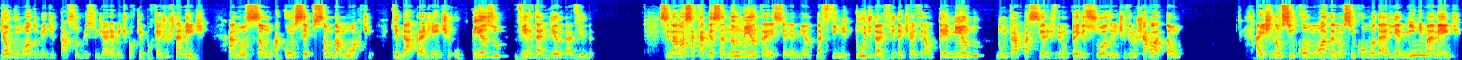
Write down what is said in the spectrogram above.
de algum modo, meditar sobre isso diariamente. Por quê? Porque é justamente a noção, a concepção da morte que dá pra gente o peso verdadeiro da vida. Se na nossa cabeça não entra esse elemento da finitude da vida, a gente vai virar um tremendo de um trapaceiro, a gente vira um preguiçoso, a gente vira um charlatão. A gente não se incomoda, não se incomodaria minimamente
